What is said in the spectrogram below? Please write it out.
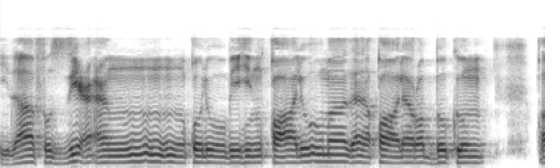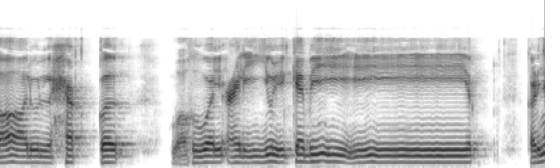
إذا فزع عن قلوبهم قالوا ماذا قال ربكم قالوا الحق وهو العلي الكبير കഴിഞ്ഞ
